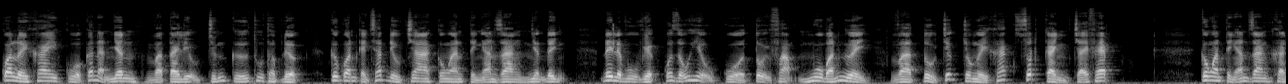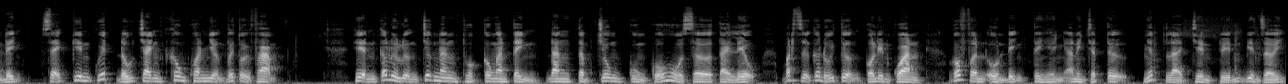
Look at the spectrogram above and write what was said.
Qua lời khai của các nạn nhân và tài liệu chứng cứ thu thập được, cơ quan cảnh sát điều tra công an tỉnh An Giang nhận định đây là vụ việc có dấu hiệu của tội phạm mua bán người và tổ chức cho người khác xuất cảnh trái phép. Công an tỉnh An Giang khẳng định sẽ kiên quyết đấu tranh không khoan nhượng với tội phạm, Hiện các lực lượng chức năng thuộc Công an tỉnh đang tập trung củng cố hồ sơ tài liệu, bắt giữ các đối tượng có liên quan, góp phần ổn định tình hình an ninh trật tự, nhất là trên tuyến biên giới.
